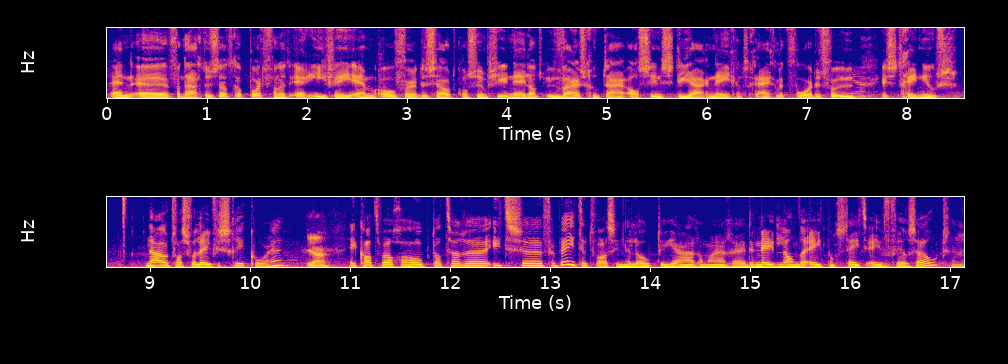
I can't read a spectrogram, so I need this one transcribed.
En eh, vandaag dus dat rapport van het RIVM over de zoutconsumptie in Nederland. U waarschuwt daar al sinds de jaren negentig eigenlijk voor. Dus voor u is het geen nieuws. Nou, het was wel even schrik hoor. hè. Ja? Ik had wel gehoopt dat er eh, iets eh, verbeterd was in de loop der jaren. Maar eh, de Nederlander eet nog steeds evenveel zout. En-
